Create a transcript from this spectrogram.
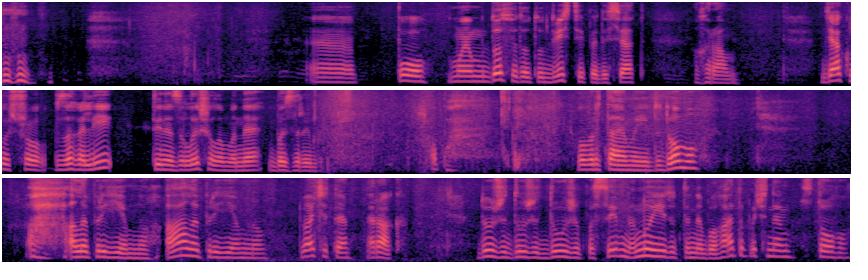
Е, По моєму досвіду тут 250 грам. Дякую, що взагалі ти не залишила мене без риби. Опа. Повертаємо її додому. Але приємно, але приємно. Бачите, рак. Дуже-дуже дуже пасивна. Ну, її тут і небагато почнемо з того.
